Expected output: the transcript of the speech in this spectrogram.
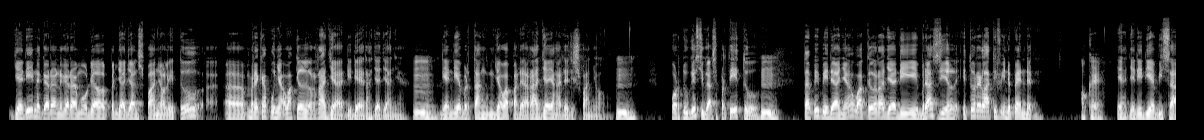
jadi negara-negara model penjajahan Spanyol itu eh, mereka punya wakil raja di daerah jajahannya Hmm. dan dia bertanggung jawab pada raja yang ada di Spanyol Hmm. Portugis juga seperti itu Hmm. tapi bedanya wakil raja di Brazil itu relatif independen Oke. ya jadi dia bisa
